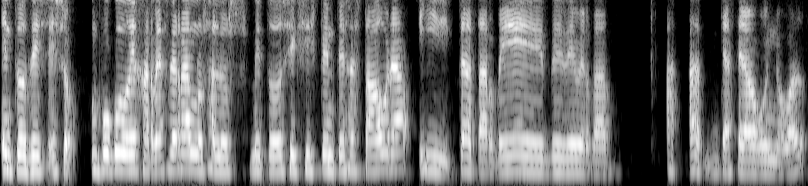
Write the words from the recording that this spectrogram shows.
Entonces, eso, un poco dejar de aferrarnos a los métodos existentes hasta ahora y tratar de, de, verdad, de hacer algo innovador.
